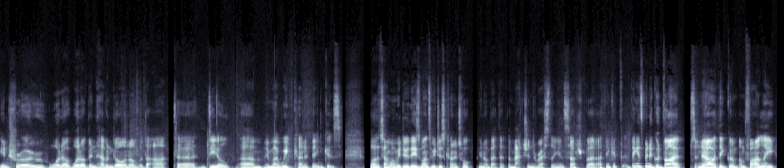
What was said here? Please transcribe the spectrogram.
intro what I, what I've been having going on with the art uh, deal um, in my week kind of thing. Because a lot of the time when we do these ones, we just kind of talk, you know, about the, the match and the wrestling and such. But I think it I think it's been a good vibe. So now I think I'm, I'm finally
